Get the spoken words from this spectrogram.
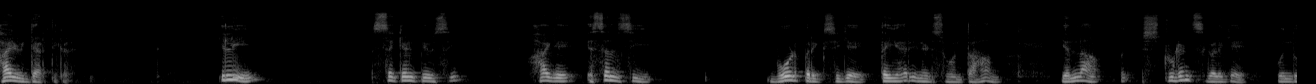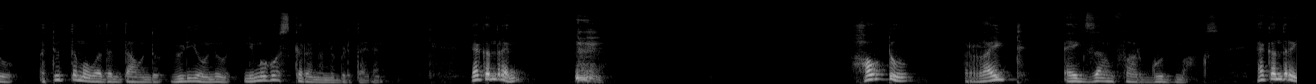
ಹಾಯ್ ವಿದ್ಯಾರ್ಥಿಗಳೇ. ಇಲ್ಲಿ ಸೆಕೆಂಡ್ ಪಿ ಯು ಸಿ ಹಾಗೆ ಎಸ್ ಎಲ್ ಸಿ ಬೋರ್ಡ್ ಪರೀಕ್ಷೆಗೆ ತಯಾರಿ ನಡೆಸುವಂತಹ ಎಲ್ಲ ಸ್ಟೂಡೆಂಟ್ಸ್ಗಳಿಗೆ ಒಂದು ಅತ್ಯುತ್ತಮವಾದಂತಹ ಒಂದು ವಿಡಿಯೋವನ್ನು ನಿಮಗೋಸ್ಕರ ನಾನು ಬಿಡ್ತಾ ಇದ್ದೇನೆ. ಯಾಕಂದರೆ how to write exam for good marks ಯಾಕಂದರೆ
